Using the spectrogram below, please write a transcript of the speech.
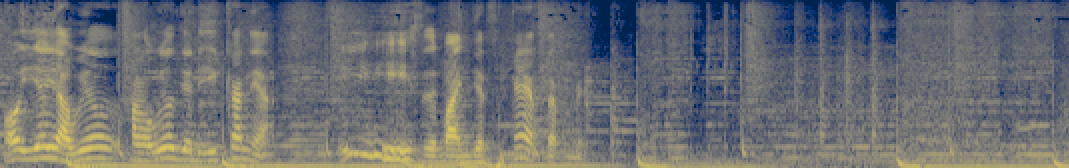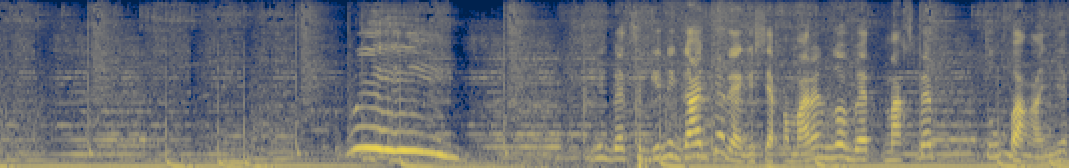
Oh iya ya wheel kalau wheel jadi ikan ya? Ih sebanjir skater nih wih. Ini bet segini gacor ya guys. Ya kemarin gue bet max bet tumbang anjir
